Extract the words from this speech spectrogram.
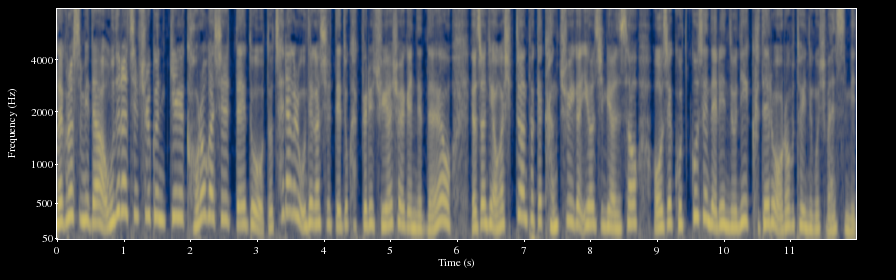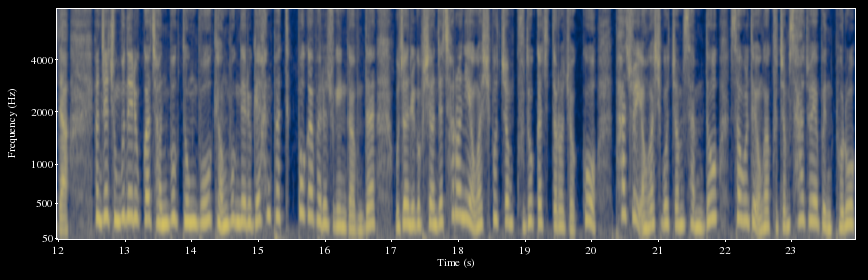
네, 그렇습니다. 오늘 아침 출근길 걸어가실 때도 또 차량을 운행하실 때도 각별히 주의하셔야겠는데요. 여전히 영하 10도 안팎의 강추위가 이어지면서 어제 곳곳에 내린 눈이 그대로 얼어붙어 있는 곳이 많습니다. 현재 중부 내륙과 전북, 동부, 경북 내륙에 한파 특보가 발효 중인 가운데 오전 7시 현재 철원이 영하 15.9도까지 떨어졌고 파주 영하 15.3도, 서울도 영하 9.4도의 분포로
